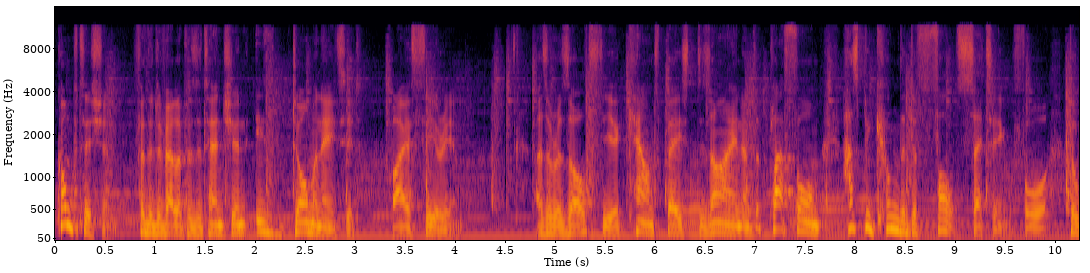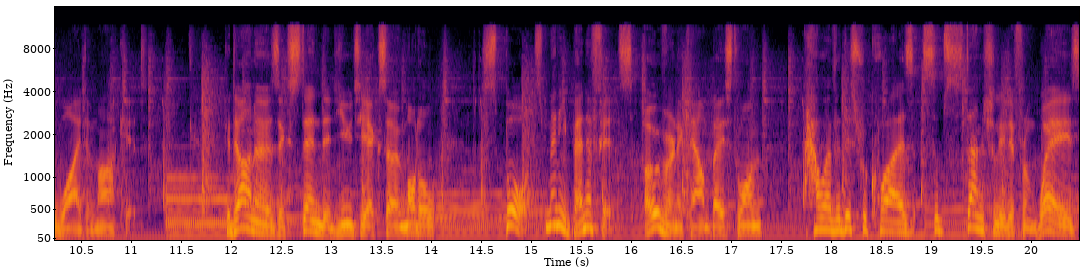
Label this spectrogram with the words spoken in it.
Competition for the developer's attention is dominated by Ethereum. As a result, the account-based design of the platform has become the default setting for the wider market. Cardano's extended UTXO model sports many benefits over an account-based one. However, this requires substantially different ways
